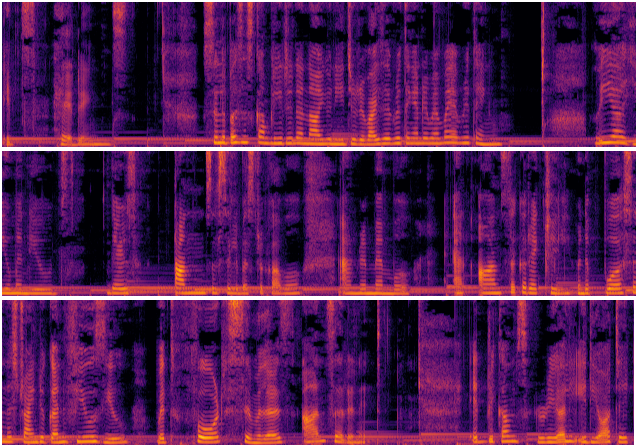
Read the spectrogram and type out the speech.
its headings. Syllabus is completed, and now you need to revise everything and remember everything. We are human dudes. There's tons of syllabus to cover and remember and answer correctly when the person is trying to confuse you with four similar answer in it. It becomes really idiotic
